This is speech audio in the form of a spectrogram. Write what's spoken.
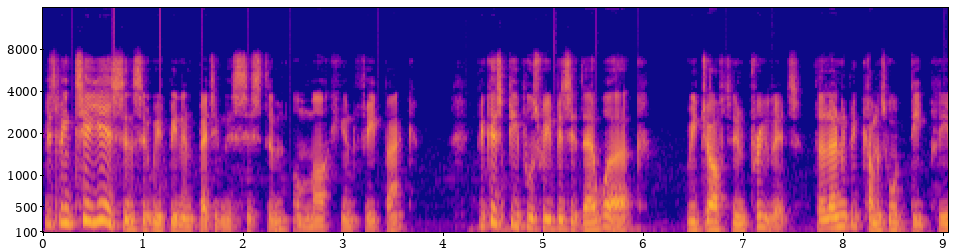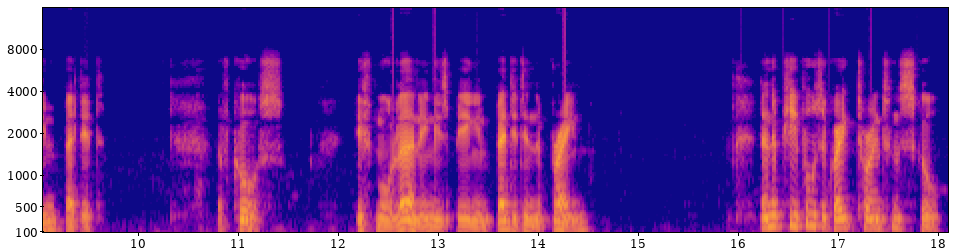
It has been two years since we've been embedding this system on marking and feedback. Because pupils revisit their work, redraft and improve it, their learning becomes more deeply embedded. Of course, if more learning is being embedded in the brain, then the pupils at Great Torrington School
